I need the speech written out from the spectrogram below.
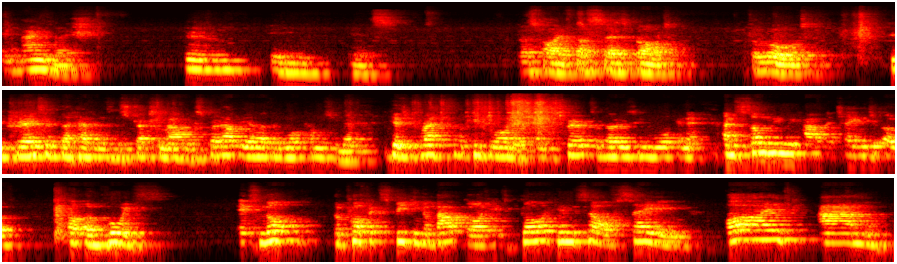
in anguish, who he is. Verse 5 Thus says God, the Lord who created the heavens and stretched them out, and spread out the earth and what comes from it. He gives breath to the people on it and spirit to those who walk in it. And suddenly we have a change of, of, of voice. It's not the prophet speaking about God, it's God Himself saying, I am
